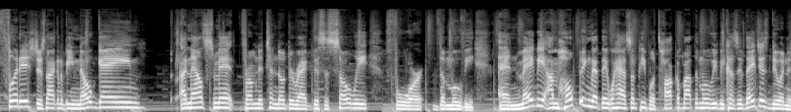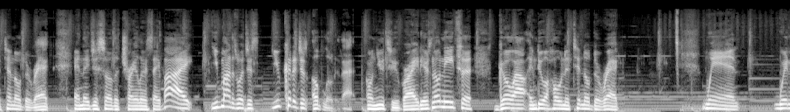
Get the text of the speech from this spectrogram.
footage. There's not gonna be no game announcement from Nintendo Direct. This is solely for the movie. And maybe I'm hoping that they will have some people talk about the movie because if they just do a Nintendo Direct and they just show the trailer and say bye, you might as well just, you could have just uploaded that on YouTube, right? There's no need to go out and do a whole Nintendo Direct when when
